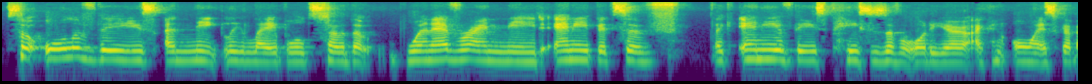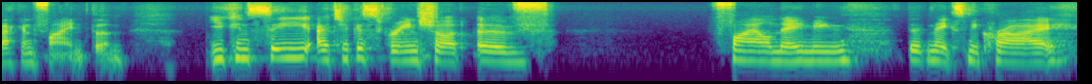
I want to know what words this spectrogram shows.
So all of these are neatly labeled so that whenever I need any bits of like any of these pieces of audio, I can always go back and find them. You can see I took a screenshot of file naming that makes me cry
